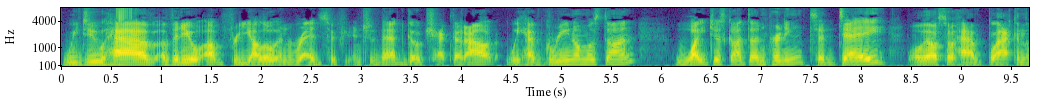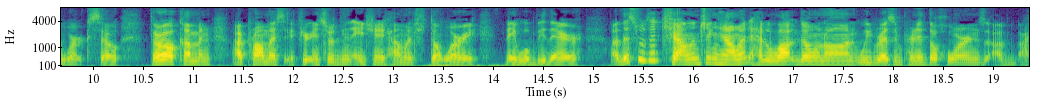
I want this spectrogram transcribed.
We do have a video up for yellow and red, so if you're interested in that, go check that out. We have green almost done. White just got done printing today. We also have black in the works. So they're all coming. I promise. If you're interested in H&A helmets, don't worry. They will be there. Uh, this was a challenging helmet. It had a lot going on. We resin printed the horns. I, I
